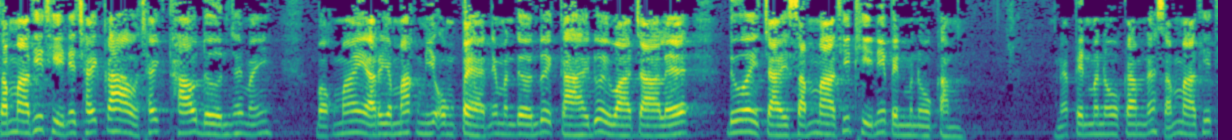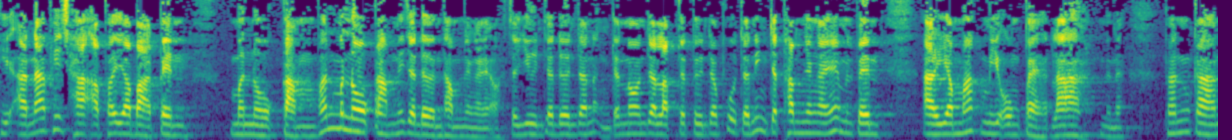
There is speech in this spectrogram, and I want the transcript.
สัมมาทิฏฐิเนี่ยใช้ก้าวใช้เท้าเดินใช่ไหมบอกไม่อริยมรรคมีองค์แปดเนี่ยมันเดินด้วยกายด้วยวาจาและด้วยใจสัมมาทิฏฐินี่เป็นมโนกรรมนะเป็นมโนกรรมนะสัมมาทิฏฐิอนัพิชาอภยาบาทเป็น มโนกรรมเพราะมโนกรรมนี่จะเดินทํำยังไงอ๋อจะยืนจะเดินจะนั่งจะนอนจะหลับจะตื่นจะพูดจะนิ่งจะทำยังไงให้มันเป็นอริยมรรคมีองค์แปดล่ะเนี่ยนะท่านการ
